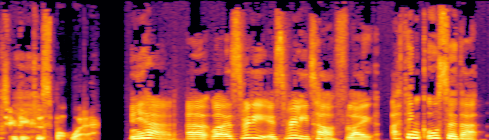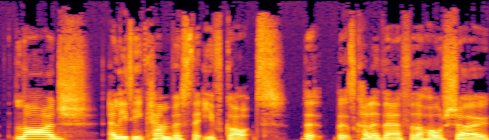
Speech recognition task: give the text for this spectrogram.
See if you can spot where. Yeah. Uh, well, it's really it's really tough. Like I think also that large LED canvas that you've got that that's kind of there for the whole show.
